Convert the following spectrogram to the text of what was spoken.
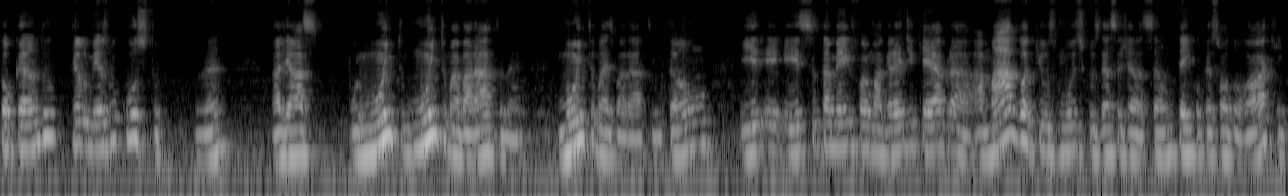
tocando pelo mesmo custo, né? Aliás, por muito, muito mais barato, né? Muito mais barato. Então, e, e, isso também foi uma grande quebra. A mágoa que os músicos dessa geração têm com o pessoal do rock.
